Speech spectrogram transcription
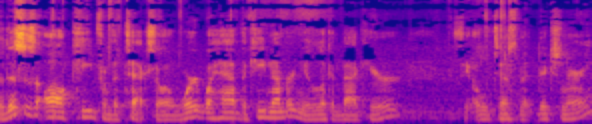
So this is all keyed from the text. So a word will have the key number, and you look it back here. It's the Old Testament dictionary.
